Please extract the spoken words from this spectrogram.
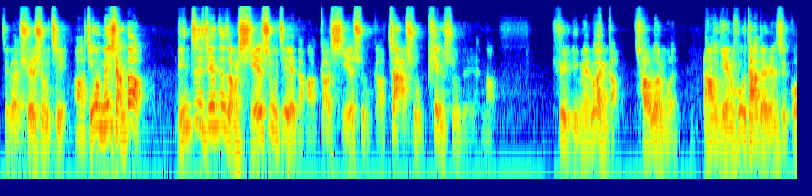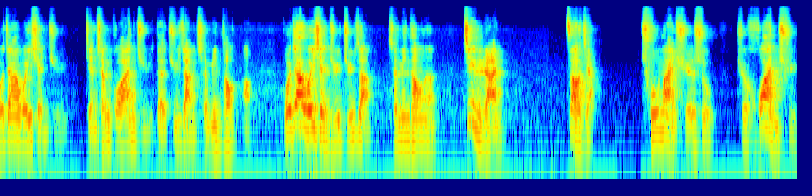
这个学术界啊、结果没想到林志坚这种学术界的哈、搞邪术、搞诈术、骗术的人啊、去里面乱搞抄论文，然后掩护他的人是国家危险局，简称国安局的局长陈明通啊、国家危险局局长陈明通呢，竟然。造假、出卖学术，去换取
